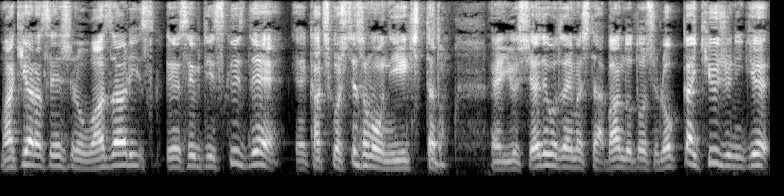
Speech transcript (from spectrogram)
牧原選手の技あり、えー、セーフティースクイズで、えー、勝ち越してそのまま逃げ切ったと、えいう試合でございました。バンド投手6回92球、え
